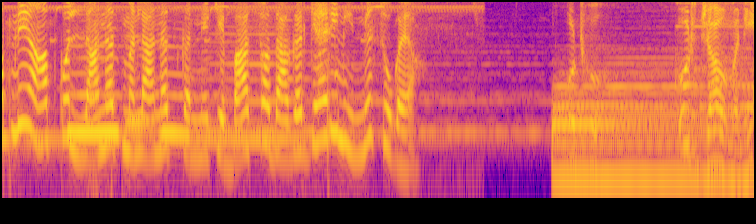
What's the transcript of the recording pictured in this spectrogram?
अपने आप को लानत मलानत करने के बाद सौदागर गहरी नींद में सो गया। उठो उठ जाओ मनी।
